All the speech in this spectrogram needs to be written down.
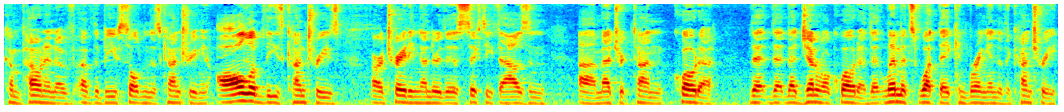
component of, of the beef sold in this country, I mean, all of these countries are trading under this 60,000 uh, metric ton quota, that, that, that, general quota that limits what they can bring into the country.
